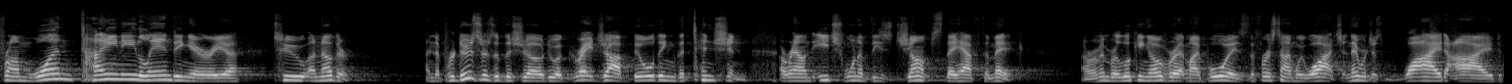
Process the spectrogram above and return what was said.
from one tiny landing area to another. And the producers of the show do a great job building the tension around each one of these jumps they have to make. I remember looking over at my boys the first time we watched, and they were just wide eyed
